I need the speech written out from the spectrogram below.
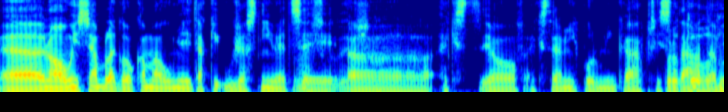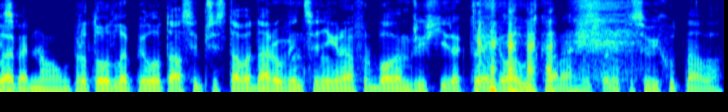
Uh, no, oni s těmi Black Hawkama uměli taky úžasné věci no, uh, ex, jo, v extrémních podmínkách přistát pro tohle, a vyzvednout. Pro tohle pilota asi přistávat na rovince někde na fotbalovém hřišti, tak to je glautka, ne? To, to se vychutnává.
